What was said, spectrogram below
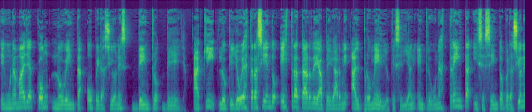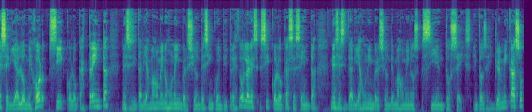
en una malla con 90 operaciones dentro de ella. Aquí lo que yo voy a estar haciendo es tratar de apegarme al promedio, que serían entre unas 30 y 60 operaciones. Sería lo mejor si colocas 30, necesitarías más o menos una inversión de 53 dólares. Si colocas 60, necesitarías una inversión de más o menos 106. Entonces, yo en mi caso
